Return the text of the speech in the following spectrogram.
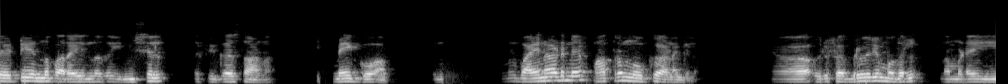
തേർട്ടി എന്ന് പറയുന്നത് ഇനിഷ്യൽ ഫിഗേഴ്സ് ആണ്. ഇറ്റ് മേ ഗോ അപ്പ് നമ്മൾ വയനാടിനെ മാത്രം നോക്കുകയാണെങ്കിൽ ഒരു ഫെബ്രുവരി മുതൽ നമ്മുടെ ഈ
